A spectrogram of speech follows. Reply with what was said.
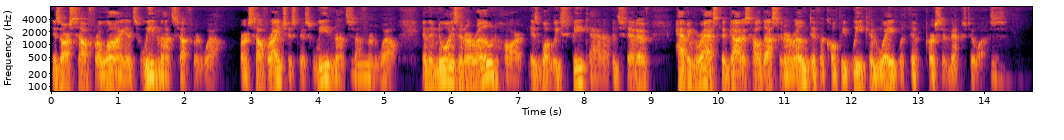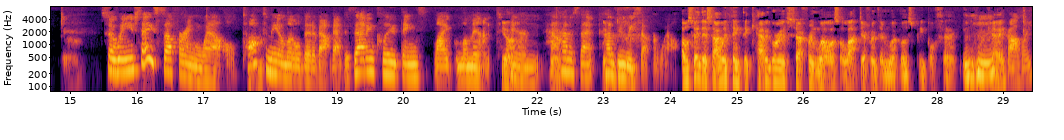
is our self reliance. We've not suffered well. Our self righteousness. We've not suffered mm. well. And the noise in our own heart is what we speak out of. Instead of having rest that God has held us in our own difficulty, we can wait with the person next to us. So when you say suffering well, talk mm-hmm. to me a little bit about that. Does that include things like lament? Yeah. And how, yeah. how, does that, yeah. how do we suffer well? I will say this. I would think the category of suffering well is a lot different than what most people think. Mm-hmm, okay. Probably.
